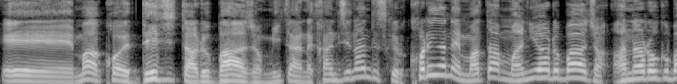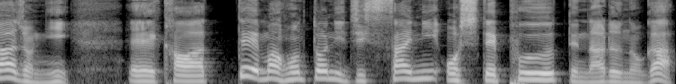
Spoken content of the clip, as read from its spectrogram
えー、まあ、これデジタルバージョンみたいな感じなんですけど、これがね、またマニュアルバージョン、アナログバージョンに、えー、変わって、まあ、本当に実際に押してプーってなるのが、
